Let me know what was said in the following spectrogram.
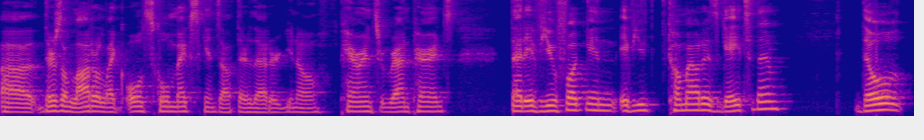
uh, there's a lot of like old school mexicans out there that are you know parents or grandparents that if you fucking if you come out as gay to them they'll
